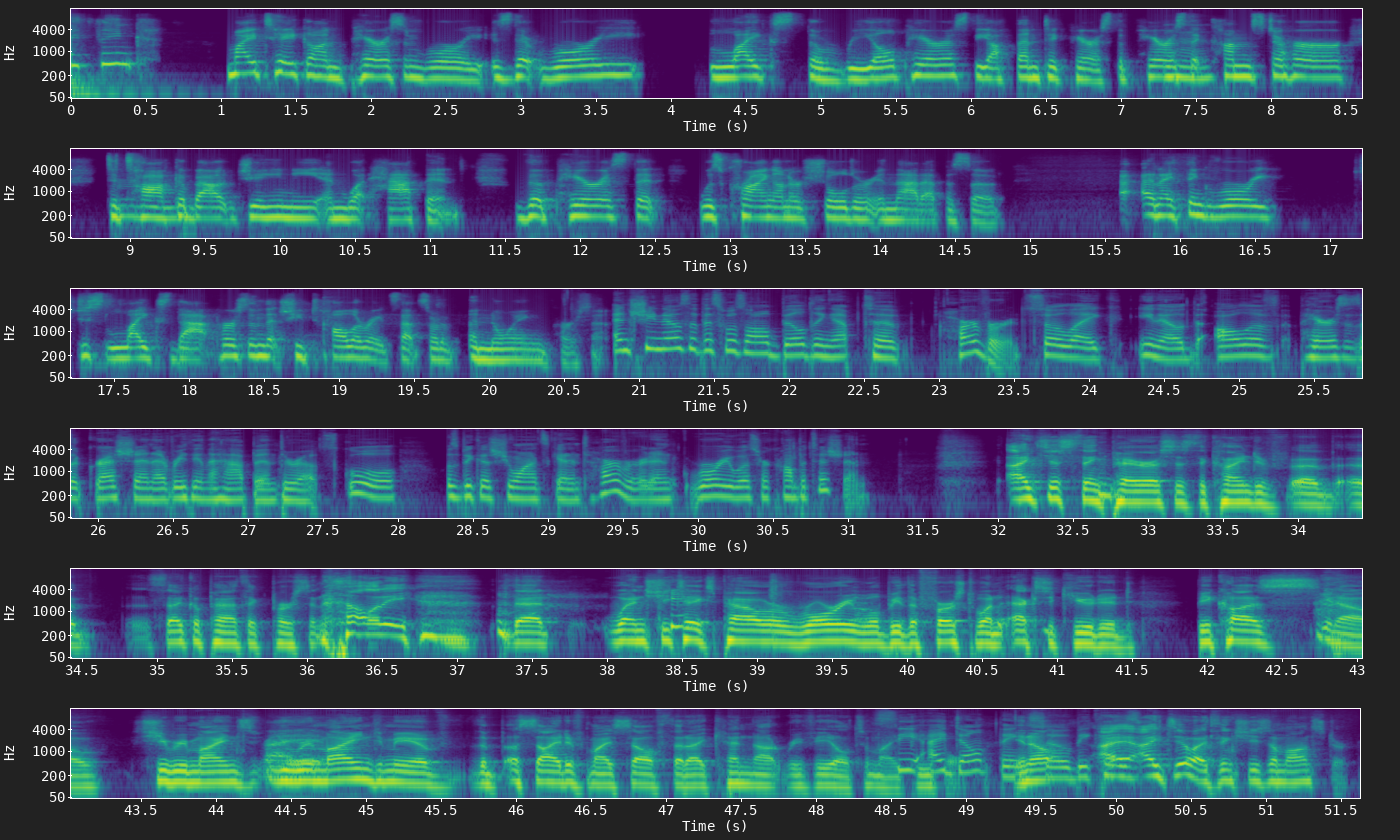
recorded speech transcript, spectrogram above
I think my take on Paris and Rory is that Rory likes the real Paris, the authentic Paris, the Paris that mm-hmm. comes to her to talk mm-hmm. about Jamie and what happened, the Paris that was crying on her shoulder in that episode. And I think Rory just likes that person that she tolerates that sort of annoying person. And she knows that this was all building up to Harvard. So, like, you know, the, all of Paris's aggression, everything that happened throughout school was because she wanted to get into Harvard, and Rory was her competition. I just think Paris is the kind of uh, uh, psychopathic personality that when she takes power, Rory will be the first one executed because, you know, she reminds Right. you remind me of the a side of myself that I cannot reveal to my See, people. I don't think you know, so, because- I, I do. I think she's a monster.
